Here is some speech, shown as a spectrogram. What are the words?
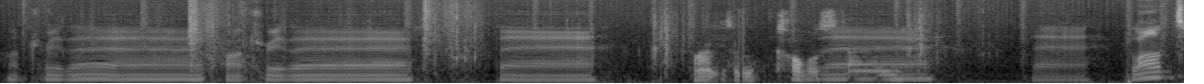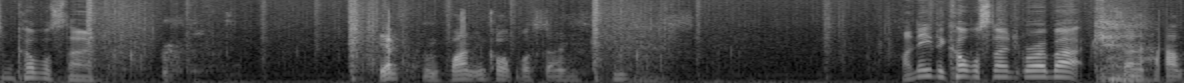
Plant tree there, plant tree there, there, Plant some cobblestone. there, there. Plant some cobblestone. Yep, I'm planting cobblestone. I need the cobblestone to grow back. Don't how.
